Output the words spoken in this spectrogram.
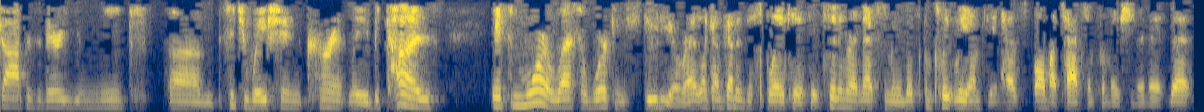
shop is a very unique, um, situation currently because it's more or less a working studio, right? Like I've got a display case that's sitting right next to me that's completely empty and has all my tax information in it that,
